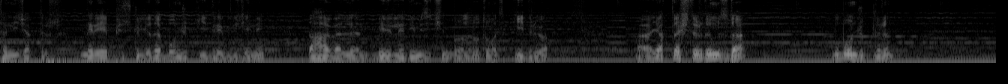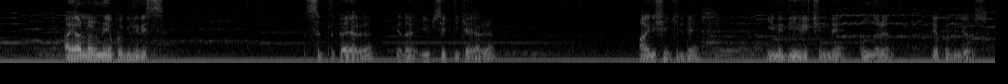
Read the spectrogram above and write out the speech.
tanıyacaktır nereye püskül ya da boncuk giydirebileceğini daha evvelden belirlediğimiz için buraları otomatik giydiriyor. Ee, yaklaştırdığımızda bu boncukların ayarlarını yapabiliriz. Sıklık ayarı ya da yükseklik ayarı. Aynı şekilde yine diğer içinde bunları yapabiliyoruz.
